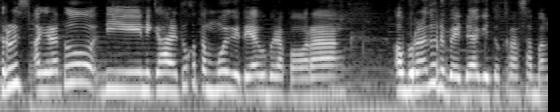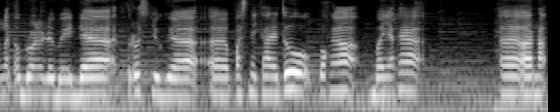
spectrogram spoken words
Terus akhirnya tuh di nikahan itu ketemu gitu ya beberapa orang obrolannya tuh udah beda gitu kerasa banget obrolan udah beda terus juga uh, pas nikahan itu pokoknya banyaknya anak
